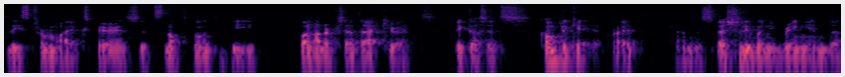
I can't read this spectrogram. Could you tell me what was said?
least from my experience, it's not going to be 100% accurate because it's complicated, right? And especially when you bring in the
